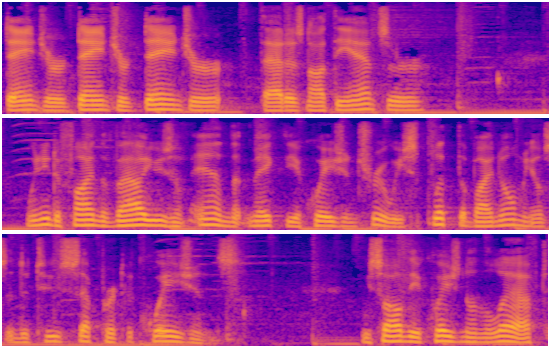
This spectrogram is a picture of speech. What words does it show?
Danger, danger, danger, that is not the answer. We need to find the values of n that make the equation true. We split the binomials into two separate equations. We solve the equation on the left,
